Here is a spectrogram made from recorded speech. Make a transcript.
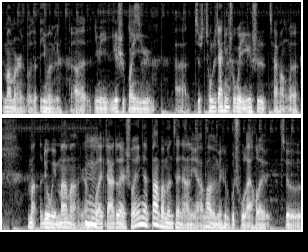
妈妈 Rainbow 的英文名，呃，因为一个是关于呃就是同志家庭出轨，一个是采访了妈六位妈妈，然后后来大家都在说，哎，那爸爸们在哪里啊？爸爸们为什么不出来？后来就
